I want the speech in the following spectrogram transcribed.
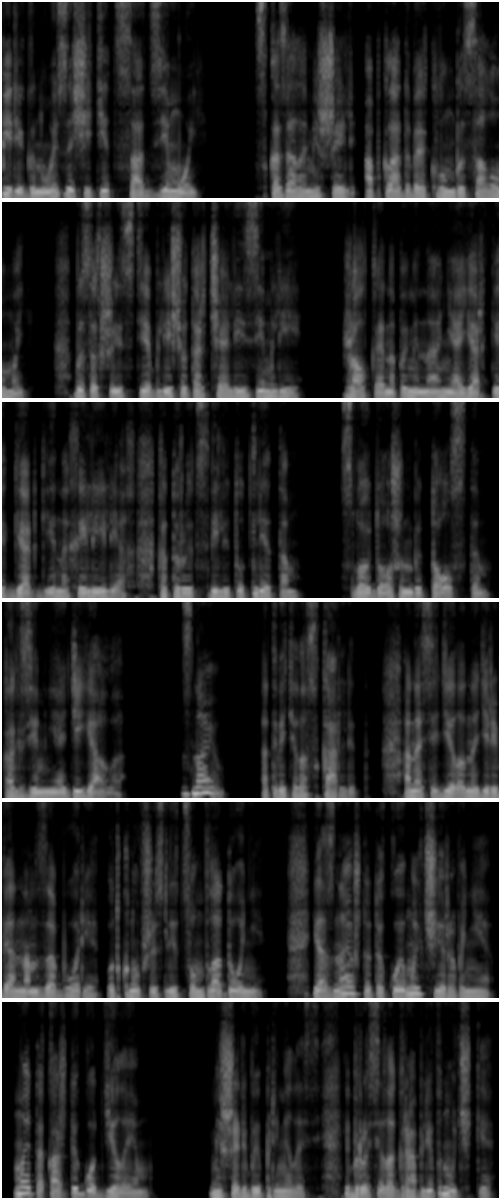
Перегной защитит сад зимой, сказала Мишель, обкладывая клумбы соломой. Высохшие стебли еще торчали из земли. Жалкое напоминание о ярких георгинах и лилиях, которые цвели тут летом. Слой должен быть толстым, как зимнее одеяло. «Знаю», – ответила Скарлетт. Она сидела на деревянном заборе, уткнувшись лицом в ладони. «Я знаю, что такое мульчирование. Мы это каждый год делаем». Мишель выпрямилась и бросила грабли внучке.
